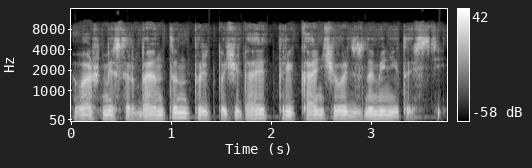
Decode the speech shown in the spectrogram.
Ваш мистер Бентон предпочитает приканчивать знаменитостей.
